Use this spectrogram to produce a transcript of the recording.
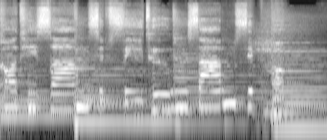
ข้อที่ 34 ถึง 36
